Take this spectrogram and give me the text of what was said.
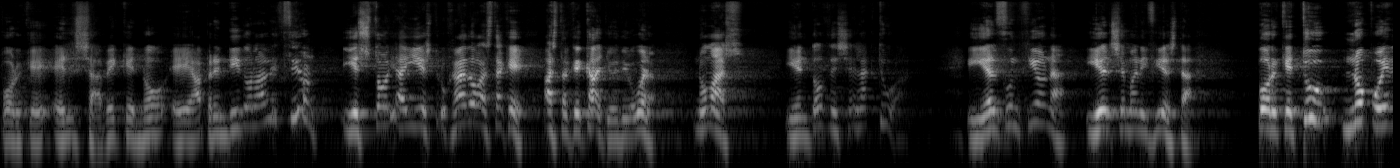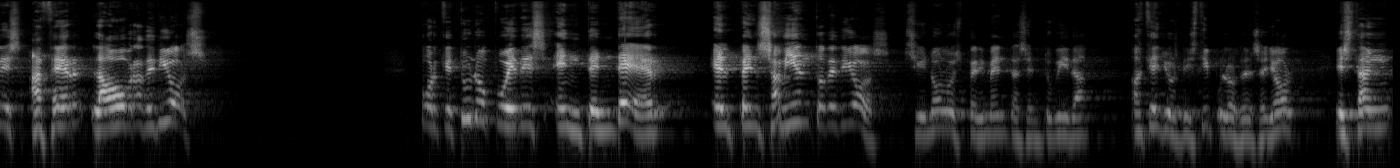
Porque Él sabe que no he aprendido la lección y estoy ahí estrujado hasta que, hasta que callo y digo, bueno, no más. Y entonces Él actúa y Él funciona y Él se manifiesta. Porque tú no puedes hacer la obra de Dios porque tú no puedes entender el pensamiento de Dios si no lo experimentas en tu vida. Aquellos discípulos del Señor están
